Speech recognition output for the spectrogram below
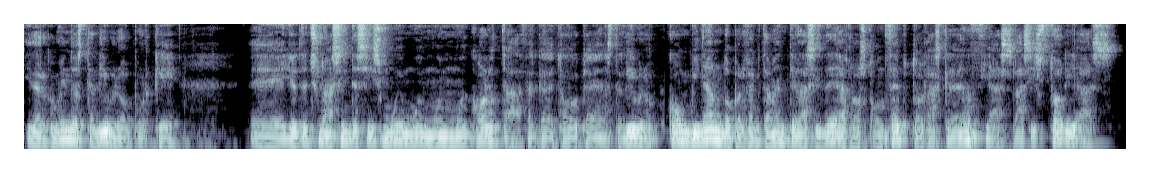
Y te recomiendo este libro porque eh, yo te he hecho una síntesis muy, muy, muy, muy corta acerca de todo lo que hay en este libro, combinando perfectamente las ideas, los conceptos, las creencias, las historias,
